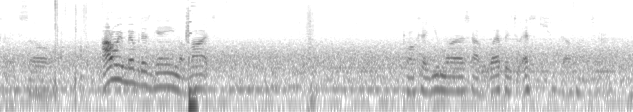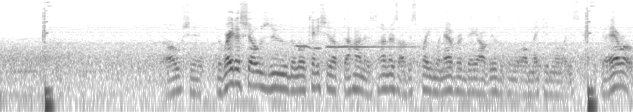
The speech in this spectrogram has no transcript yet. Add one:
Okay, so I don't remember this game a lot. Okay, you must have a weapon to execute the hunter. Oh shit. The radar shows you the location of the hunters. Hunters are displayed whenever they are visible or making noise. The arrow,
